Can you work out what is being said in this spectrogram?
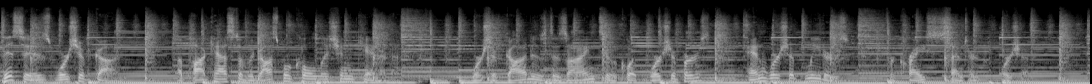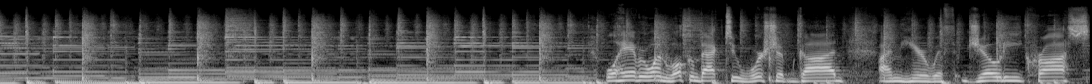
This is Worship God, a podcast of the Gospel Coalition Canada. Worship God is designed to equip worshipers and worship leaders for Christ centered worship. Well, hey everyone, welcome back to Worship God. I'm here with Jody Cross,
